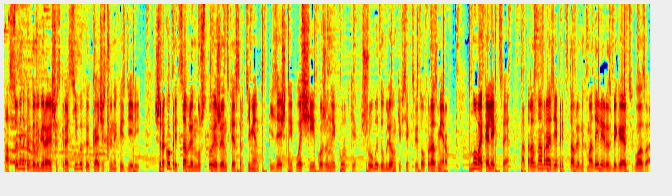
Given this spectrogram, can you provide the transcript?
особенно когда выбираешь из красивых и качественных изделий. Широко представлен мужской и женский ассортимент, изящные плащи и кожаные куртки, шубы, дубленки всех цветов и размеров. Новая коллекция. От разнообразия представленных моделей разбегаются глаза.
